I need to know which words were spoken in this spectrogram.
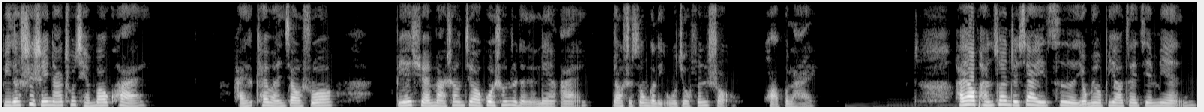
比的是谁拿出钱包快，还开玩笑说：“别选马上就要过生日的人恋爱，要是送个礼物就分手，划不来。”还要盘算着下一次有没有必要再见面，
